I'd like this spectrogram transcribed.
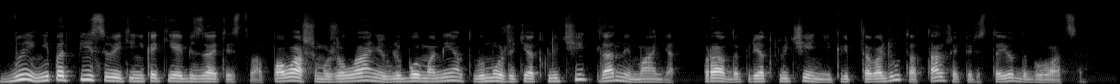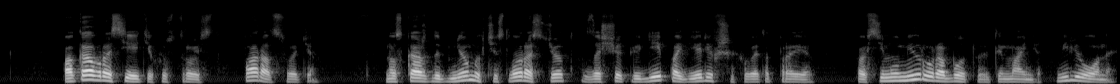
Вы не подписываете никакие обязательства. По вашему желанию в любой момент вы можете отключить данный майнер. Правда, при отключении криптовалюта также перестает добываться. Пока в России этих устройств пара сотен. Но с каждым днем их число растет за счет людей, поверивших в этот проект. По всему миру работают и майнят миллионы.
